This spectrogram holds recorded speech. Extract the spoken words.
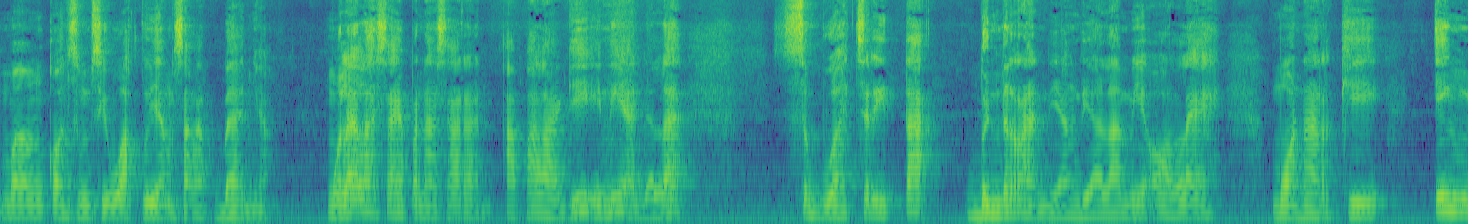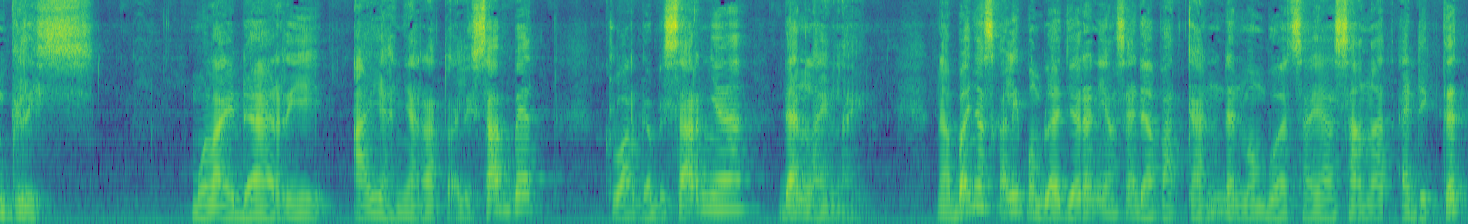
mengkonsumsi waktu yang sangat banyak. Mulailah saya penasaran, apalagi ini adalah sebuah cerita beneran yang dialami oleh monarki Inggris. Mulai dari ayahnya Ratu Elizabeth, keluarga besarnya, dan lain-lain. Nah, banyak sekali pembelajaran yang saya dapatkan dan membuat saya sangat addicted.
